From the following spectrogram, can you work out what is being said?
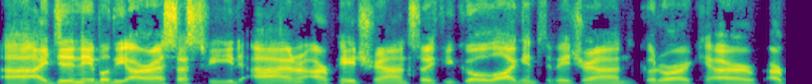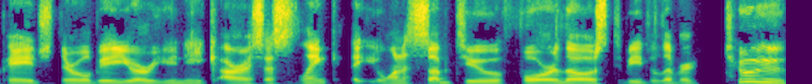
uh, I did enable the RSS feed on our Patreon, so if you go log into Patreon, go to our our, our page, there will be your unique RSS link that you want to sub to for those to be delivered to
